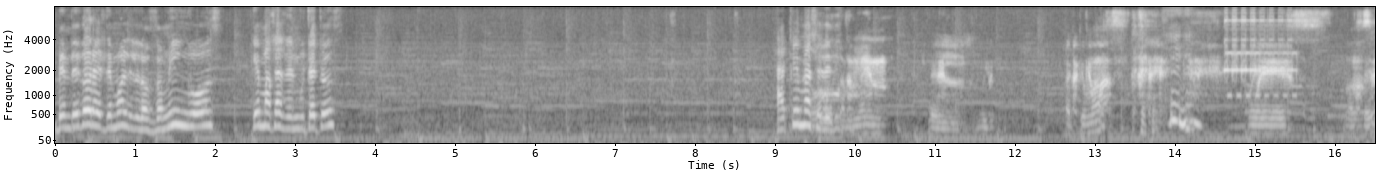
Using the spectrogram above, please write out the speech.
vendedores de mole los domingos. ¿Qué más hacen muchachos? ¿A qué más se dedican? También el... ¿A qué más? pues... No sé,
